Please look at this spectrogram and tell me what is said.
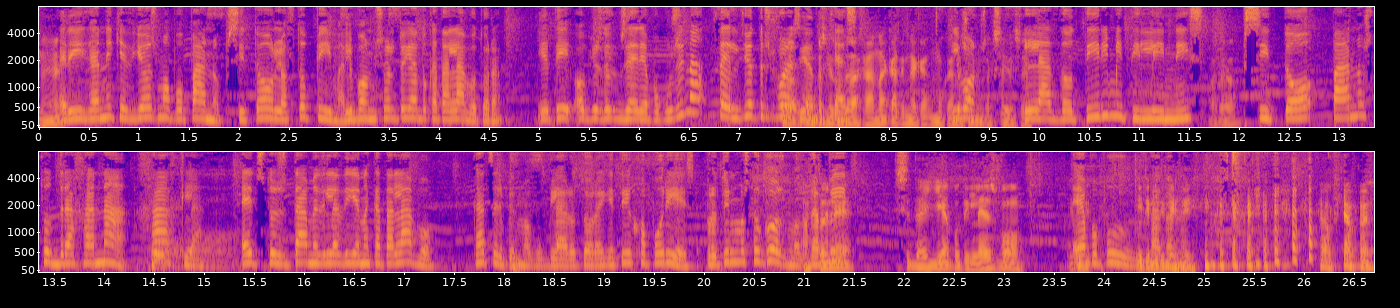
Ναι. ρίγανη και δυόσμο από πάνω. Ψητό όλο αυτό ποίημα. Λοιπόν, μισό λεπτό για να το καταλάβω τώρα. Γιατί όποιος δεν ξέρει από κουζίνα θέλει δύο-τρεις φορές Τώρα για να που το είπες για τον πιάσει. τραχανά, κάτι με έκα- μου έκανε Λοιπόν, όμω να ξέρεις. λαδοτήρι μυτιλίνης, Ωραίο. ψητό πάνω στον τραχανά. Χάχλα. Έτσι το ζητάμε δηλαδή για να καταλάβω. Κάτσε ρε παιδί μου να γκουγκλάρω τώρα γιατί έχω απορίες. Προτείνουμε στον κόσμο. θα Αυτό πει. είναι συνταγή από τη Λέσβο; Ή Ε, τη- από πού Ή τη θα Μυτιλίνη. Από ποια μέρα;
